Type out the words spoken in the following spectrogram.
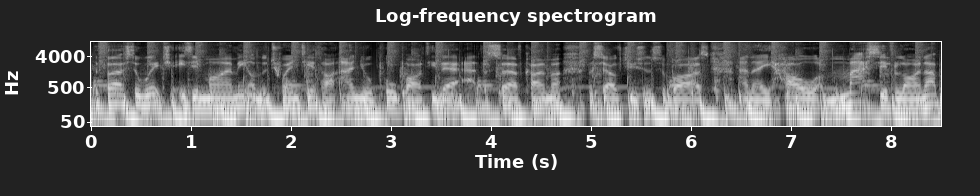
The first of which is in Miami on the 20th, our annual pool party there at the Surfcomber. Myself, Juice and Sabars, and a whole massive lineup.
